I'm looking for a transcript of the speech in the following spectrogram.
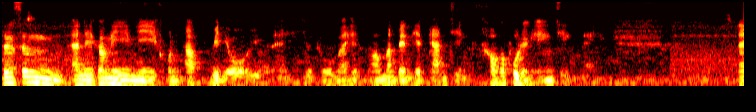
ซึ่งซึ่งอันนี้ก็มีมีคนอัพวิดีโออยู่ใน YouTube มาเห็นว่ามันเป็นเหตุการณ์จริง เขาก็พูดอย่างนี้จริงๆใน ใน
